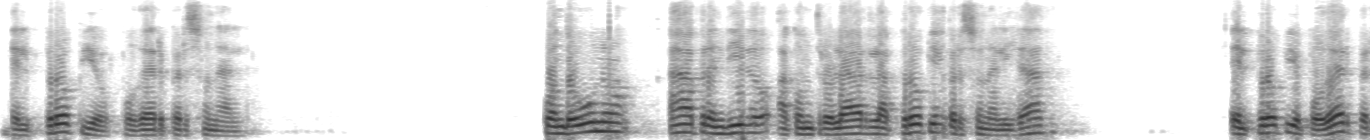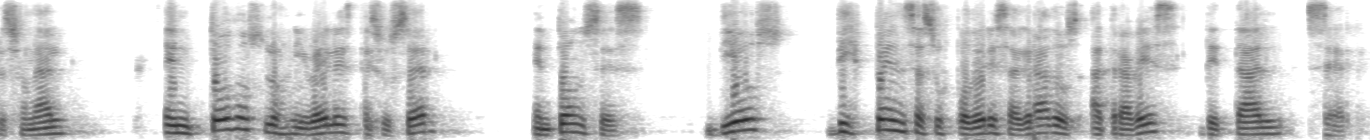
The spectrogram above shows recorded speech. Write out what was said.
del propio poder personal. Cuando uno ha aprendido a controlar la propia personalidad, el propio poder personal, en todos los niveles de su ser, entonces Dios dispensa sus poderes sagrados a través de tal ser.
